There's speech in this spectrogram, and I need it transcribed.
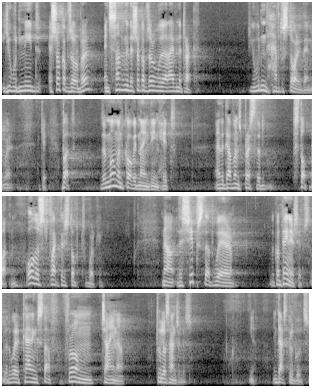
you would need a shock absorber, and suddenly the shock absorber would arrive in a truck. You wouldn't have to store it anywhere. Mm. Okay. But the moment COVID 19 hit and the government pressed the stop button, all those factories stopped working. Now, the ships that were, the container ships that were carrying stuff from China to Los Angeles, you know, industrial goods,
